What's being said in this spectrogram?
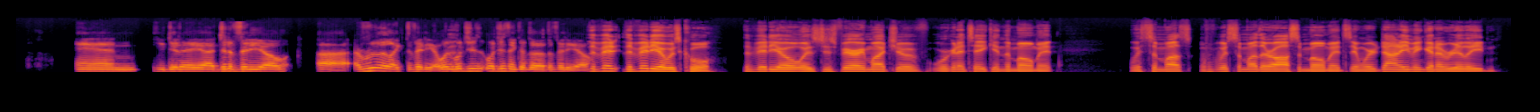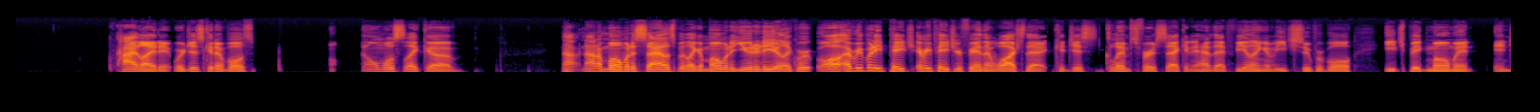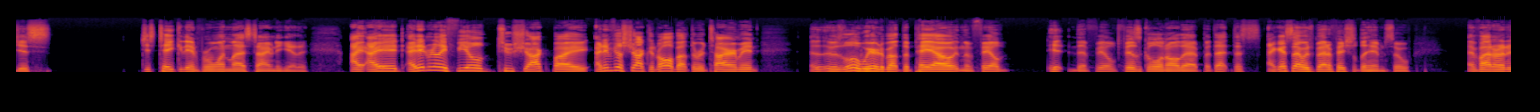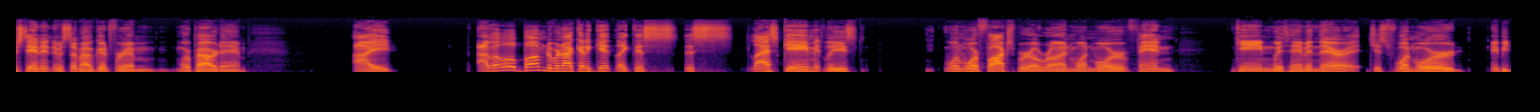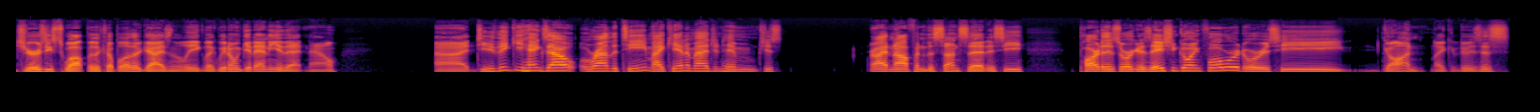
and he did a uh, did a video uh, I really like the video. What would you what do you think of the the video? The vi- the video was cool. The video was just very much of we're gonna take in the moment with some us with some other awesome moments, and we're not even gonna really highlight it. We're just gonna both almost like a not not a moment of silence, but like a moment of unity, or like we're all everybody page every Patriot fan that watched that could just glimpse for a second and have that feeling of each Super Bowl, each big moment, and just just take it in for one last time together. I I, I didn't really feel too shocked by I didn't feel shocked at all about the retirement. It was a little weird about the payout and the failed hit the failed physical and all that, but that this I guess that was beneficial to him. So if I don't understand it, it was somehow good for him. More power to him. I I'm a little bummed we're not going to get like this this last game at least one more Foxborough run, one more fan game with him in there, just one more maybe jersey swap with a couple other guys in the league. Like we don't get any of that now. Uh, do you think he hangs out around the team? I can't imagine him just riding off into the sunset. Is he part of this organization going forward, or is he gone? Like, is this?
